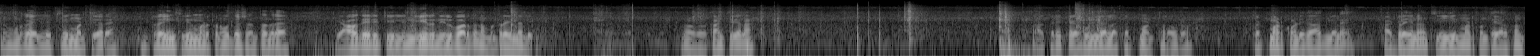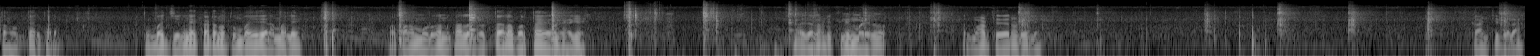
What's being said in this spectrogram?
ನಮ್ಮ ಹುಡುಗ ಇಲ್ಲಿ ಕ್ಲೀನ್ ಮಾಡ್ತಿದ್ದಾರೆ ಡ್ರೈನ್ ಕ್ಲೀನ್ ಮಾಡ್ಕೊಳ್ಳೋ ಉದ್ದೇಶ ಅಂತಂದರೆ ಯಾವುದೇ ರೀತಿ ಇಲ್ಲಿ ನೀರು ನಿಲ್ಲಬಾರ್ದು ನಮ್ಮ ಡ್ರೈನಲ್ಲಿ ನೋಡ್ಬೋದು, ಕಾಣ್ತಿದೆಯಲ್ಲ? ಆ ಕಡೆ ಈ ಕಡೆ ಹುಲ್ಲೆಲ್ಲ ಕಟ್ ಮಾಡ್ತಾರೆ ಅವರು. ಕಟ್ ಮಾಡ್ಕೊಂಡಿದ್ದಾದಮೇಲೆ ಆ ಡ್ರೈನು ಕ್ಲೀನ್ ಮಾಡ್ಕೊತ ಹೇಳ್ಕೊತ ಹೋಗ್ತಾ ಇರ್ತಾರೆ. ತುಂಬ ಜಿಗಣೆ ಕಾಟನೂ ತುಂಬ ಇದೆ ನಮ್ಮಲ್ಲಿ. ಪಾಪ ನಮ್ಮ ಹುಡುಗನ ಕಾಲಲ್ಲಿ ರಕ್ತ ಎಲ್ಲ ಬರ್ತಾ ನೋಡಿ ಹಾಗೆ. ಅದೆಲ್ಲ ನೋಡಿ ಕ್ಲೀನ್ ಮಾಡಿರೋದು. ಅದು ಮಾಡ್ತಿದ್ದಾರೆ ನೋಡಿ ಇಲ್ಲಿ. ಕಾಣ್ತಿದೆಯಲ್ಲ?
